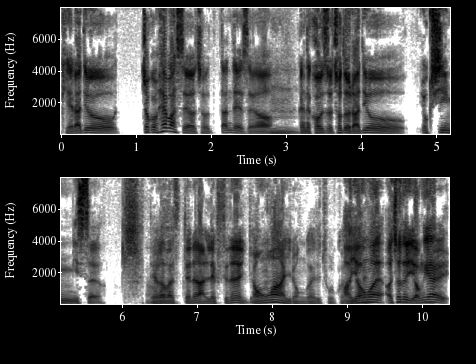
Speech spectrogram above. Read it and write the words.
이렇게 라디오 조금 해봤어요. 저 딴 데에서요. 음. 근데 거기서 저도 라디오 욕심 있어요. 내가 봤을 때는 알렉스는 영화 이런 거 해도 좋을 것 같아. 아, 영화, 어, 저도 연기할 이-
